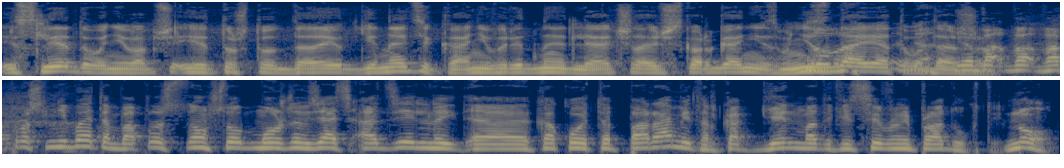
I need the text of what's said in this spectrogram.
исследования вообще, и то, что дает генетика, они вредны для человеческого организма, не ну, этого да, даже. Вопрос не в этом, вопрос в том, что можно взять отдельный э, какой-то параметр, как ген генмодифицированные продукты. Но,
